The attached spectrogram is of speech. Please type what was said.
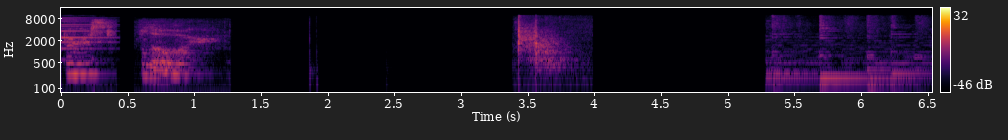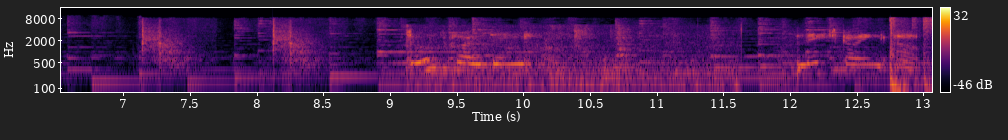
First floor. Doors closing. Lift going up.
